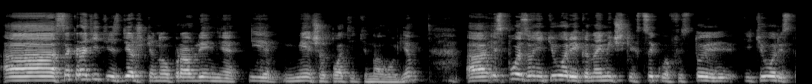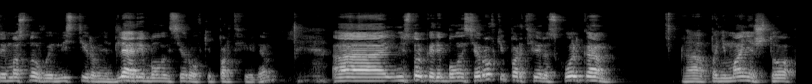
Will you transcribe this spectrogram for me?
А, сократите издержки на управление и меньше платите налоги. А, использование теории экономических циклов и теории стоимостного инвестирования для ребалансировки портфеля. И не столько ребалансировки портфеля, сколько понимание, что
